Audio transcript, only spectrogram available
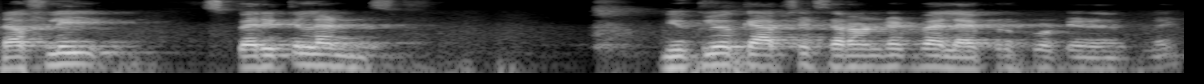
Roughly spherical and nucleocapsid surrounded by lipoprotein. And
